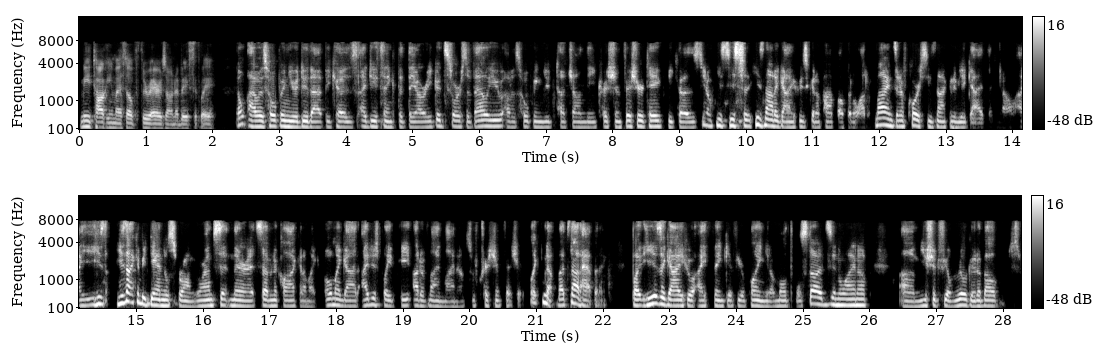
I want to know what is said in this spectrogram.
me talking myself through Arizona, basically. Nope, I was hoping you would do that because I do think that they are a good source of value. I was hoping you'd touch on the Christian Fischer take because you know he's he's, he's not a guy who's going to pop up in a lot of minds, and of course he's not going to be a guy that you know I, he's he's not going to be Daniel Sprong where I'm sitting there at seven o'clock and I'm like, oh my god, I just played eight out of nine lineups with Christian Fischer. Like no, that's not happening. But he is a guy who I think if you're playing you know multiple studs in a lineup, um, you should feel real good about just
